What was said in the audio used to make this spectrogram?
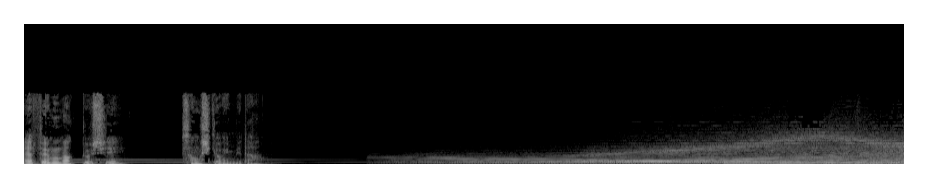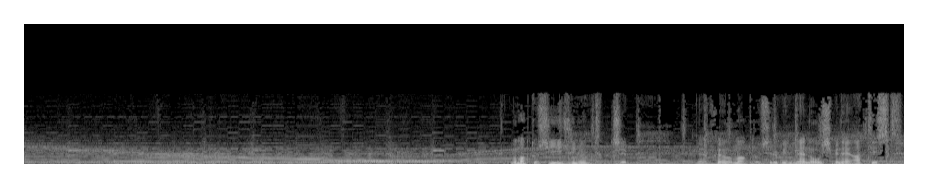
FM 음악 도시 성시경입니다. 음악 도시 2주년 특집 FM 음악 도시를 빛낸 50인의 아티스트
